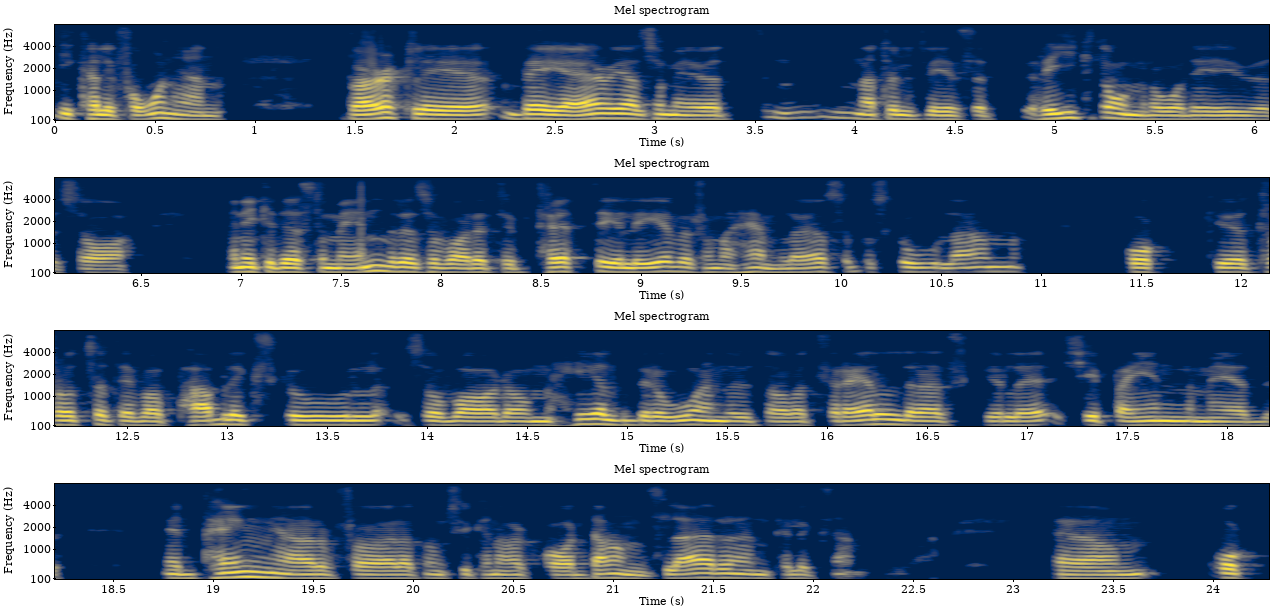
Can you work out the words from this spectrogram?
i Kalifornien. Berkeley, Bay Area som är ett, naturligtvis ett rikt område i USA. Men icke desto mindre så var det typ 30 elever som var hemlösa på skolan. Och eh, trots att det var public school så var de helt beroende av att föräldrar skulle chippa in med, med pengar för att de skulle kunna ha kvar dansläraren till exempel. Ehm, och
